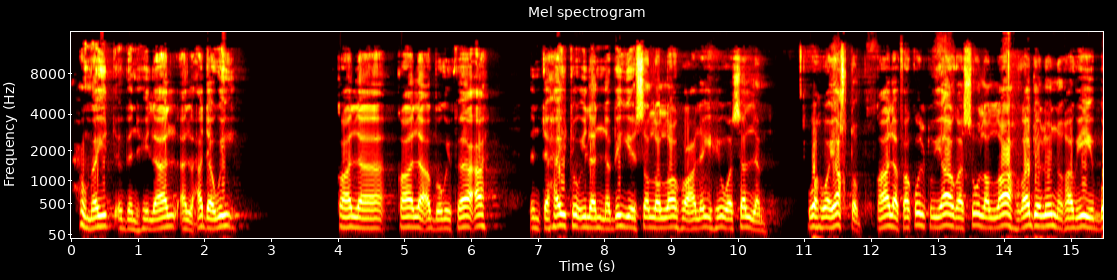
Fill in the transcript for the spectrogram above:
حميد بن هلال العدوي قال قال أبو رفاعة انتهيت إلى النبي صلى الله عليه وسلم وهو يخطب. قال فقلت يا رسول الله رجل غريب.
